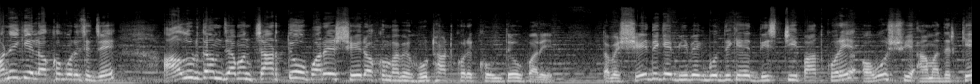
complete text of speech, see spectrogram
অনেকেই লক্ষ্য করেছি যে আলুর দাম যেমন চারতেও পারে, সেই রকমভাবে হুটহাট করে কমতেও পারে। তবে সেই দিকে বিবেক বুদ্ধিকে দৃষ্টিপাত করে অবশ্যই আমাদেরকে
